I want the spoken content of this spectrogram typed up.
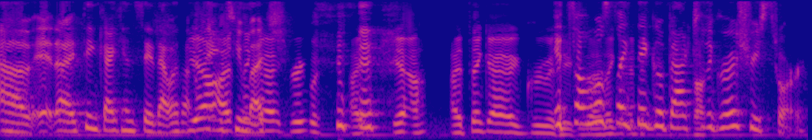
Uh, and I think I can say that without Yeah, saying I too think I much. agree with. I, yeah, I think I agree with you. it's 'cause I almost I like they go back to the grocery store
